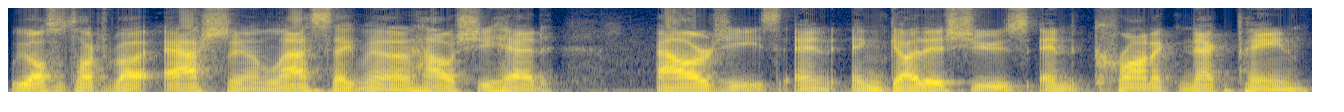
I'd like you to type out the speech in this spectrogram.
We also talked about Ashley on last segment on how she had allergies and, and gut issues and chronic neck pain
